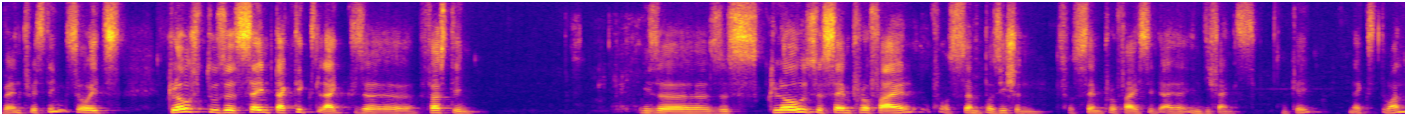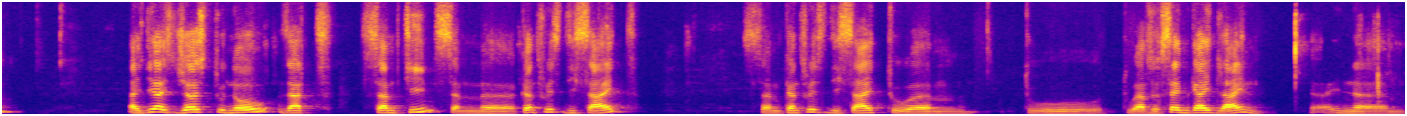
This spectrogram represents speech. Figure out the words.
very interesting. So it's close to the same tactics like the first team with uh, the close the same profile for same position, so same profile in, uh, in defense. Okay. Next one. Idea is just to know that some teams, some uh, countries decide, some countries decide to um, to to have the same guideline uh, in um,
